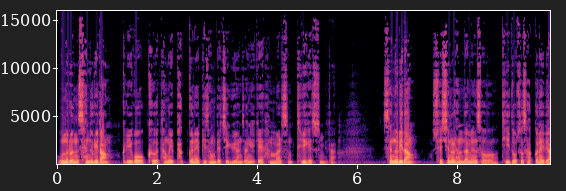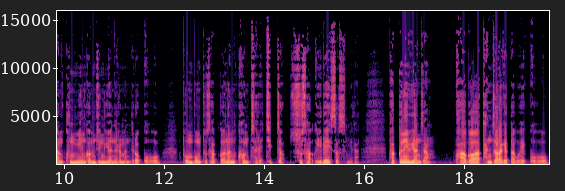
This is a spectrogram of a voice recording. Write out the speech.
오늘은 새누리당 그리고 그 당의 박근혜 비상대책위원장에게 한 말씀 드리겠습니다. 새누리당 쇄신을 한다면서 디도스 사건에 대한 국민검증위원회를 만들었고 돈봉투 사건은 검찰에 직접 수사 의뢰했었습니다. 박근혜 위원장 과거와 단절하겠다고 했고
